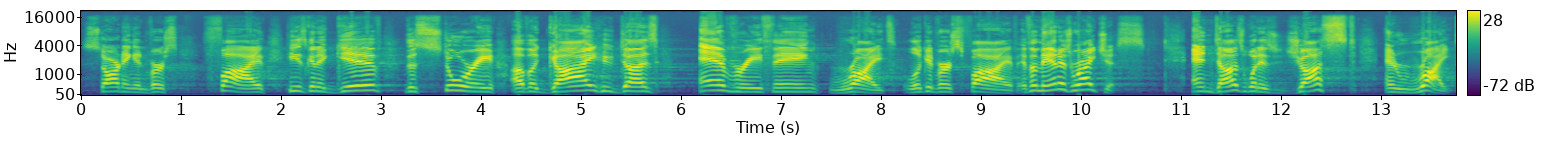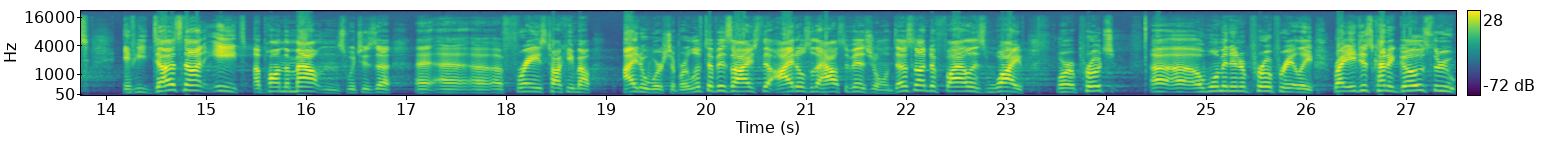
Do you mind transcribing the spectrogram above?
Starting in verse 5, he's going to give the story of a guy who does everything right. Look at verse 5. If a man is righteous, and does what is just and right, if he does not eat upon the mountains, which is a, a, a, a, phrase talking about idol worship, or lift up his eyes to the idols of the house of Israel, and does not defile his wife or approach uh, a, a woman inappropriately, right? He just kind of goes through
